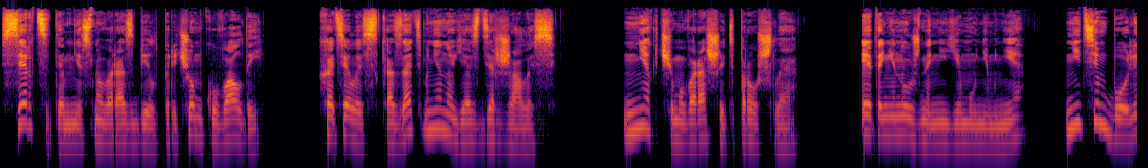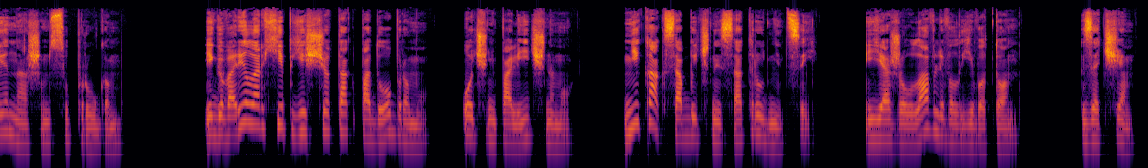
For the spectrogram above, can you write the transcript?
Сердце ты мне снова разбил, причем кувалдой. Хотелось сказать мне, но я сдержалась. Не к чему ворошить прошлое. Это не нужно ни ему, ни мне, ни тем более нашим супругам. И говорил Архип еще так по-доброму, очень по-личному, не как с обычной сотрудницей. Я же улавливал его тон. Зачем?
